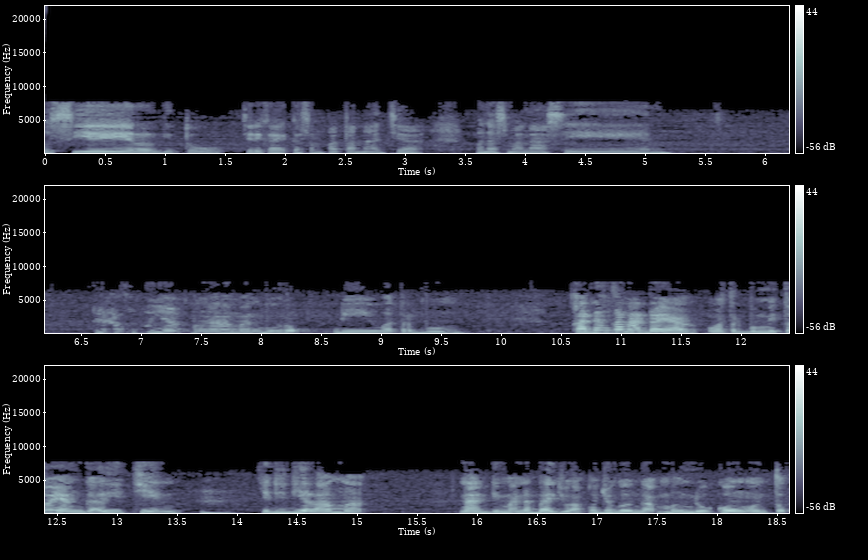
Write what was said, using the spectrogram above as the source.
usil gitu. Jadi kayak kesempatan aja manas-manasin. Dan aku punya pengalaman buruk di waterboom. Kadang kan ada ya waterboom itu yang nggak licin jadi dia lama. Nah di mana baju aku juga nggak mendukung untuk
